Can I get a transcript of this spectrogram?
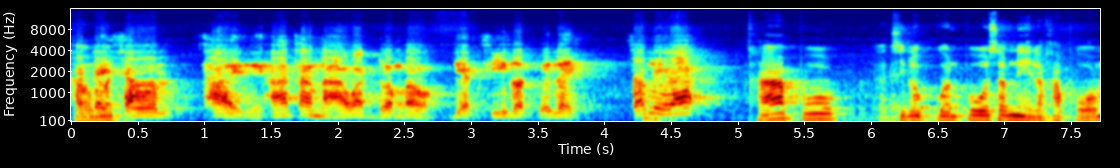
คันเอาได้มาโซถ่ายนี่หาทางหนาวัดดวงเอาเรียกสีรถไปเลยซ้ำนี่ละครับปูก็สิรบกวนปูซ้ำนี่แหละครับ ผม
